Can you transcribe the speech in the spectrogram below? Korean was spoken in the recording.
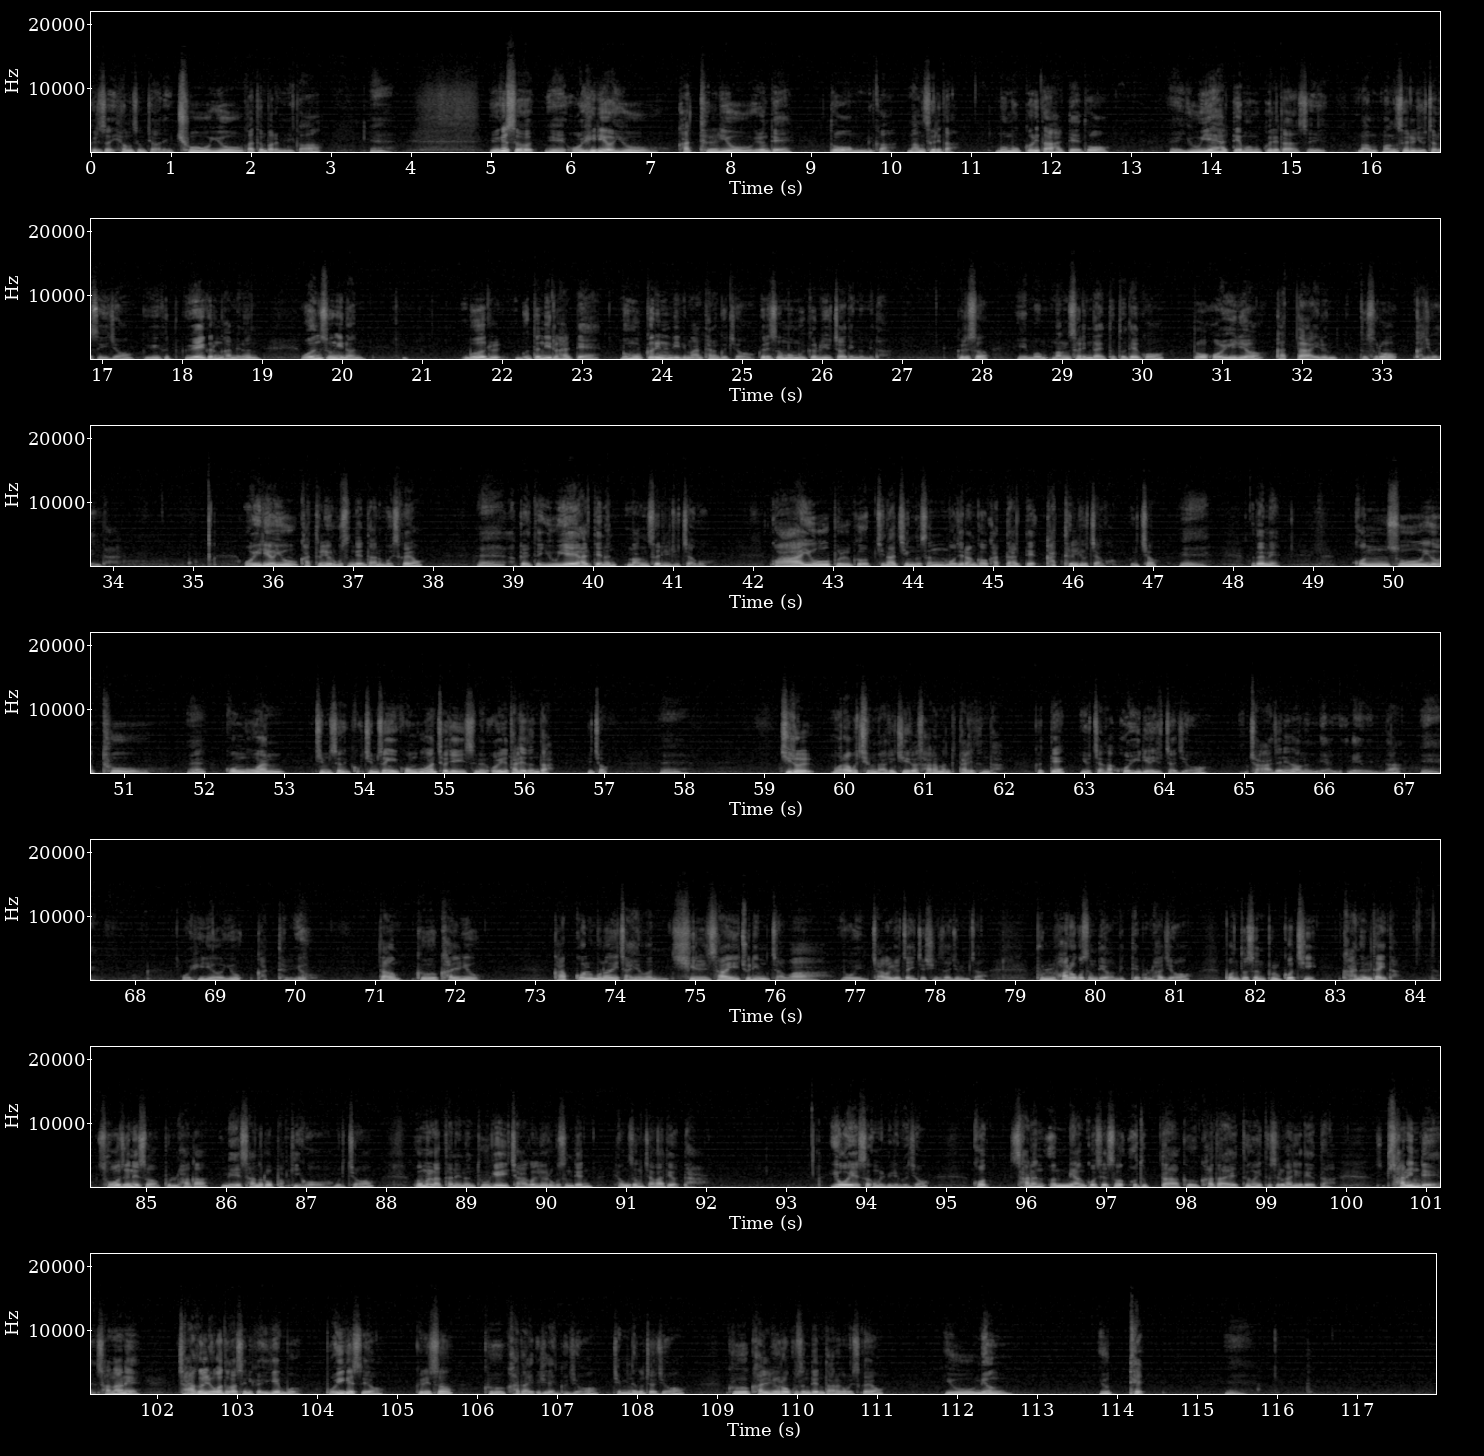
그래서 형성자가 된 추유 같은 발음이니까 예. 여기서 예, 오히려 유, 같을 유 이런데 또 뭡니까 망설이다, 머뭇거리다 할 때도 예, 유예할 때 머뭇거리다 쓰이 망설일 유자로 쓰이죠. 그게 그, 왜 그런가 하면은 원숭이는 뭐를 어떤 일을 할 때 머뭇거리는 일이 많다는 거죠. 그래서 머뭇거릴 유자가 된 겁니다. 그래서 이 뭐, 망설인다는 뜻도 되고 또 오히려 같다 이런 뜻으로 가지고 된다. 오히려 유 같을 유로 구성된 단어 무엇일까요? 예, 아까 했던 유예할 때는 망설일 유자고 과유불급 지나친 것은 모자란 것 같다 할 때 같을 유자고 그렇죠? 예. 그다음에 곤수유투 예? 공궁한 짐승 짐승이 공궁한 처지에 있으면 오히려 달려든다 그렇죠? 예. 쥐를 몰아붙이면 나중에 쥐가 사람한테 달려든다. 그때 유자가 오히려 유자죠. 좌전이 나오는 내용입니다. 예. 오히려 유 같을 유. 다음 극할유. 갑골문의 자형은 실사의 줄임자와 요 작을 여자 있죠 실사의 줄임자 불화로 구성되어 밑에 불화죠. 본뜻은 불꽃이 가늘다이다. 소전에서 불화가 매산으로 바뀌고 그렇죠. 음을 나타내는 두 개의 작을 여로 구성된 형성자가 되었다. 요에서 음을 빌린 거죠. 곧 산은 은미한 곳에서 어둡다, 그 가다의 등의 뜻을 가지게 되었다. 산인데 산 안에 작을 요가 들어갔으니까 이게 뭐 보이겠어요? 그래서 그 가다의 뜻이 된 거죠. 재밌는 글자죠. 그 칼유로 구성된 단어가 뭐 있을까요? 유명, 유택, 예.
